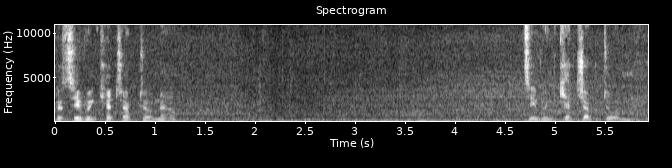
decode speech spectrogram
Let's see if we can catch up to him now. Let's see if we can catch up to him.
